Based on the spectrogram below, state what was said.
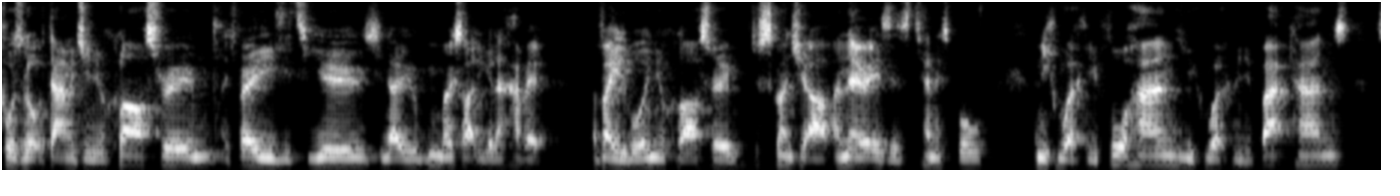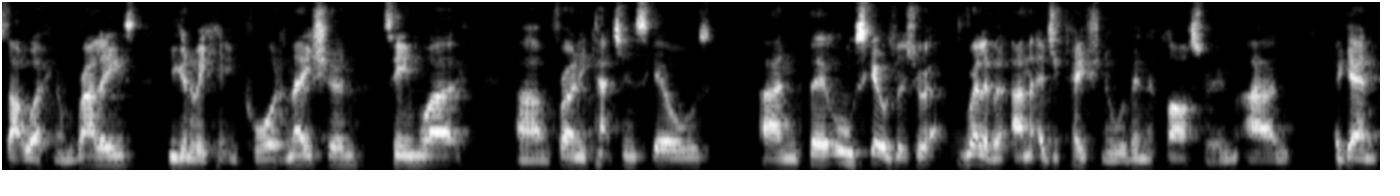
cause a lot of damage in your classroom. It's very easy to use. You know, you're most likely going to have it available in your classroom. Just scrunch it up, and there it is. It's tennis ball, and you can work on your forehand, you can work on your backhands, start working on rallies you're going to be hitting coordination, teamwork, um, throwing and catching skills, and they're all skills which are relevant and educational within the classroom. And again,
